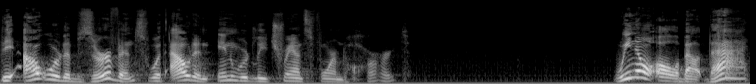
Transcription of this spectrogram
the outward observance without an inwardly transformed heart. We know all about that.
